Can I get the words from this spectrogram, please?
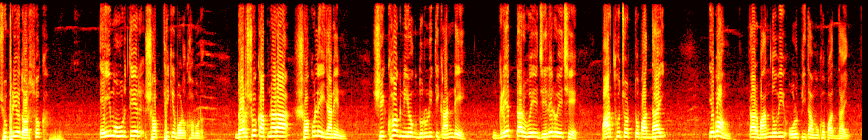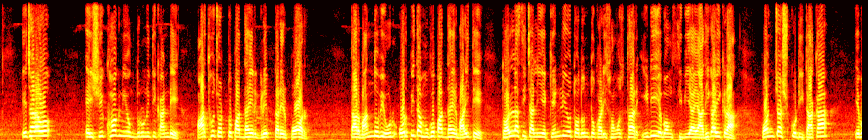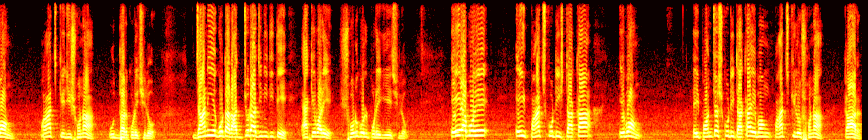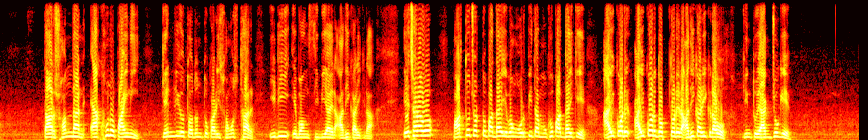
সুপ্রিয় দর্শক, এই মুহূর্তের সবথেকে বড় খবর। দর্শক, আপনারা সকলেই জানেন, শিক্ষক নিয়োগ দুর্নীতি কাণ্ডে গ্রেপ্তার হয়ে জেলে রয়েছে পার্থ চট্টোপাধ্যায় এবং তার বান্ধবী অর্পিতা মুখোপাধ্যায়। এছাড়াও, এই শিক্ষক নিয়োগ দুর্নীতি কাণ্ডে পার্থ চট্টোপাধ্যায়ের গ্রেপ্তারের পর তার বান্ধবী অর- অর্পিতা মুখোপাধ্যায়ের বাড়িতে তল্লাশি চালিয়ে কেন্দ্রীয় তদন্তকারী সংস্থার ইডি এবং সিবিআই আধিকারিকরা পঞ্চাশ কোটি টাকা এবং পাঁচ কেজি সোনা উদ্ধার করেছিল। জানিয়ে গোটা রাজ্য রাজনীতিতে একেবারে শোরগোল পড়ে গিয়েছিল। এই আবহে এই পাঁচ কোটি টাকা এবং এই পঞ্চাশ কোটি টাকা এবং পাঁচ কিলো সোনা কার? তার সন্ধান এখনও পায়নি কেন্দ্রীয় তদন্তকারী সংস্থার ইডি এবং সিবিআইয়ের আধিকারিকরা। এছাড়াও পার্থ চট্টোপাধ্যায় এবং অর্পিতা মুখোপাধ্যায়কে আয়করের আয়কর দপ্তরের আধিকারিকরাও কিন্তু একযোগে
